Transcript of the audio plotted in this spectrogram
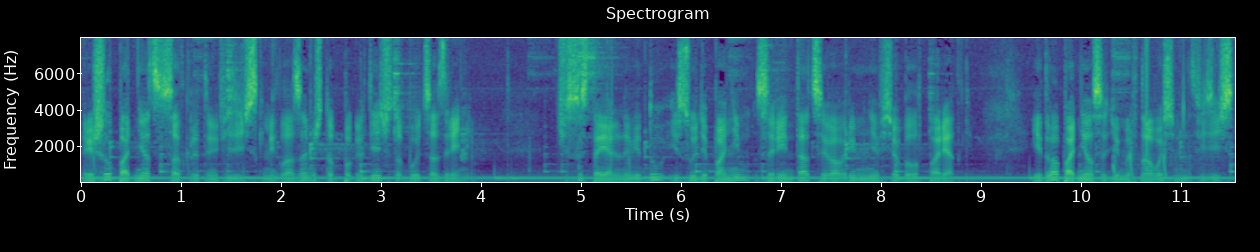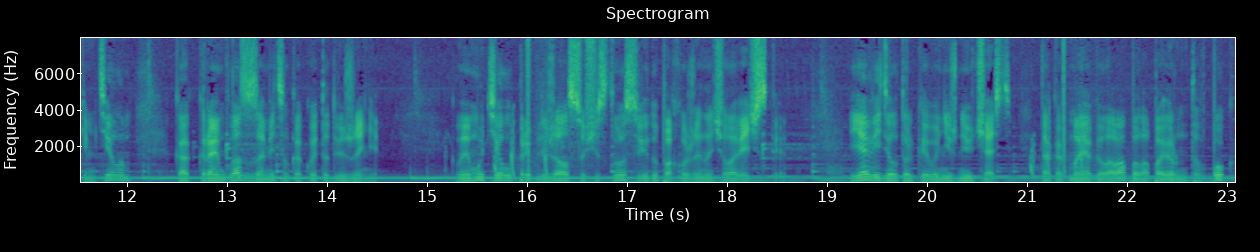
Решил подняться с открытыми физическими глазами, чтобы поглядеть, что будет со зрением. Часы стояли на виду, и, судя по ним, с ориентацией во времени все было в порядке. Едва поднялся дюймов на 8 над физическим телом, как краем глаза заметил какое-то движение. К моему телу приближалось существо с виду похожее на человеческое. Я видел только его нижнюю часть, так как моя голова была повернута в бок,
